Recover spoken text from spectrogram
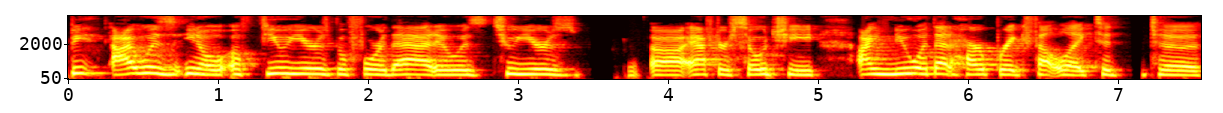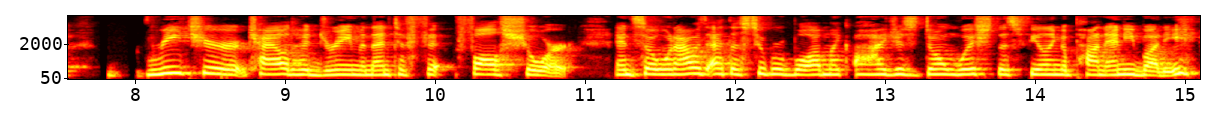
be, I was, you know, a few years before that, it was two years uh, after Sochi, I knew what that heartbreak felt like to to reach your childhood dream and then to fit, fall short. And so when I was at the Super Bowl, I'm like, oh, I just don't wish this feeling upon anybody.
